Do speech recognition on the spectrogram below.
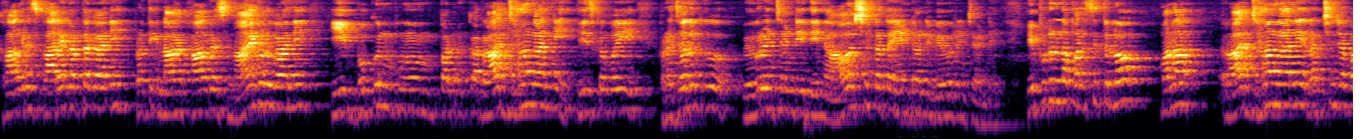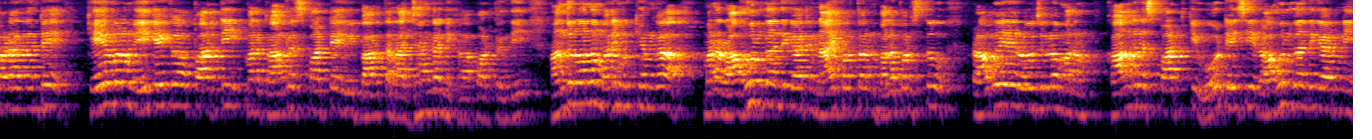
కాంగ్రెస్ కార్యకర్త కానీ ప్రతి నా కాంగ్రెస్ నాయకుడు కానీ ఈ బుక్కును రాజ్యాంగాన్ని తీసుకుపోయి ప్రజలకు వివరించండి. దీని ఆవశ్యకత ఏంటో అని వివరించండి. ఇప్పుడున్న పరిస్థితుల్లో మన రాజ్యాంగాన్ని రక్షించబడాలంటే కేవలం ఏకైక పార్టీ మన కాంగ్రెస్ పార్టీ ఈ భారత రాజ్యాంగాన్ని కాపాడుతుంది. అందులోనూ మరి ముఖ్యంగా మన రాహుల్ గాంధీ గారి నాయకత్వాన్ని బలపరుస్తూ రాబోయే రోజుల్లో మనం కాంగ్రెస్ పార్టీకి ఓటేసి రాహుల్ గాంధీ గారిని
